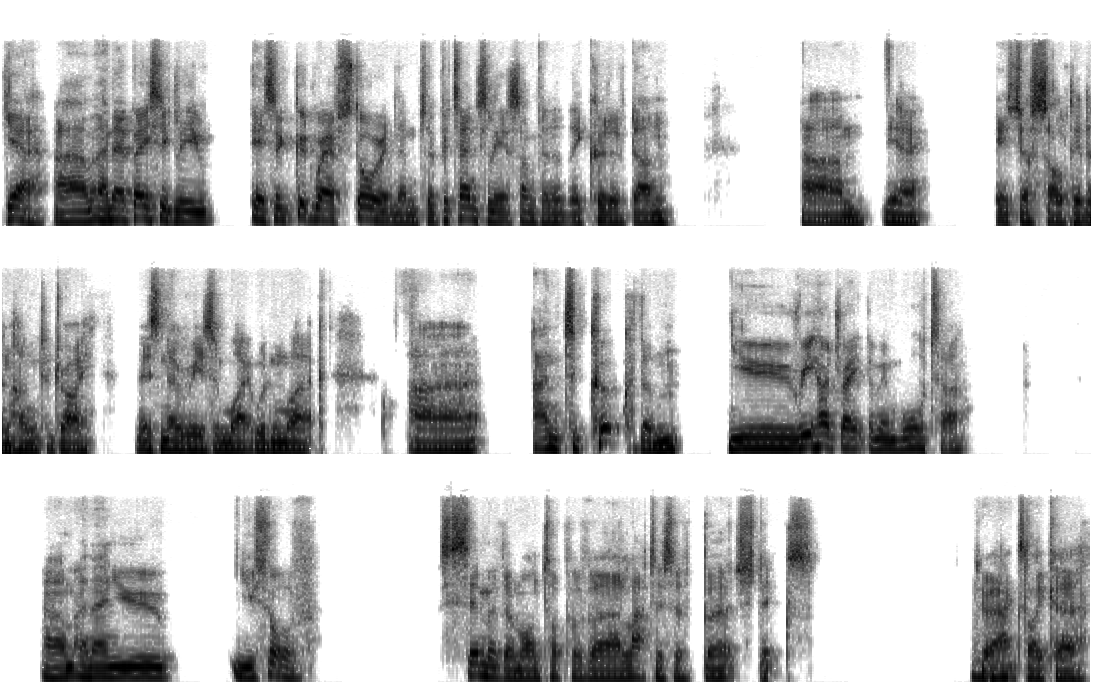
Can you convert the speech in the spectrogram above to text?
yeah, um, and they're basically it's a good way of storing them. So potentially it's something that they could have done. Um, you know, it's just salted and hung to dry. There's no reason why it wouldn't work. Uh, and to cook them, you rehydrate them in water, um, and then you you sort of simmer them on top of a lattice of birch sticks. So it Mhm. acts like a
